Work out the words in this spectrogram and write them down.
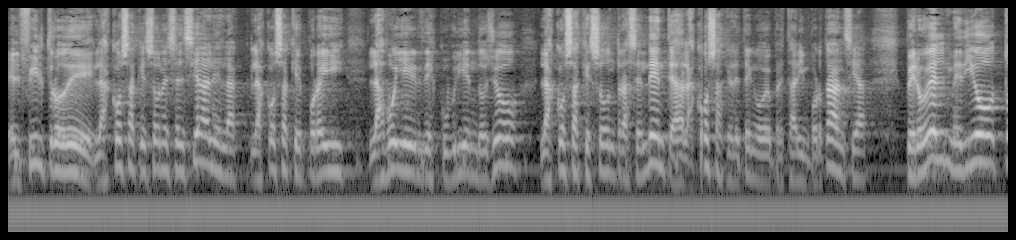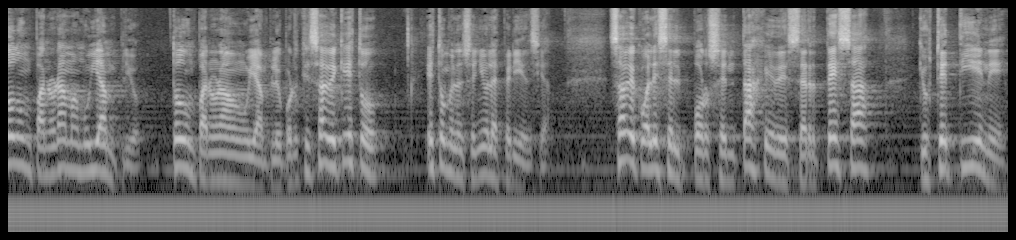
el filtro de las cosas que son esenciales, las cosas que por ahí las voy a ir descubriendo yo, las cosas que son trascendentes, a las cosas que le tengo que prestar importancia, pero él me dio todo un panorama muy amplio, todo un panorama muy amplio, porque sabe que esto, esto me lo enseñó la experiencia. ¿Sabe cuál es el porcentaje de certeza que usted tiene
